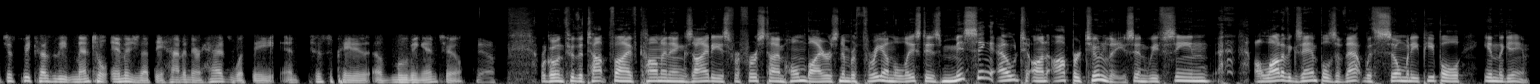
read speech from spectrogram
just because of the mental image that they had in their heads, what they anticipated of moving into. Yeah. We're going through the top five common anxieties for first time home buyers. Number three on the list is missing out on opportunities. And we've seen a lot of examples of that with so many people in the game.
